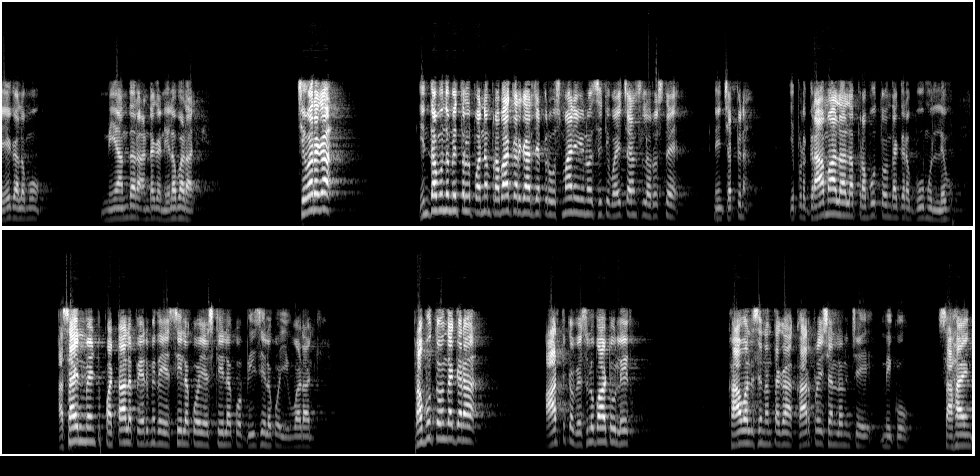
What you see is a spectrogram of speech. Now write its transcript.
చేయగలము. మీ అందరు అండగా నిలబడాలి. చివరగా ఇంతకుముందు మిత్రులు పొన్నం ప్రభాకర్ గారు చెప్పిన ఉస్మానియా యూనివర్సిటీ వైస్ ఛాన్సలర్ వస్తే నేను చెప్పిన ఇప్పుడు గ్రామాలలో ప్రభుత్వం దగ్గర భూములు లేవు. అసైన్మెంట్ పట్టాల పేరు మీద ఎస్సీలకో ఎస్టీలకో బీసీలకో ఇవ్వడానికి ప్రభుత్వం దగ్గర ఆర్థిక వెసులుబాటు లేదు. కావలసినంతగా కార్పొరేషన్ల నుంచి మీకు సహాయం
